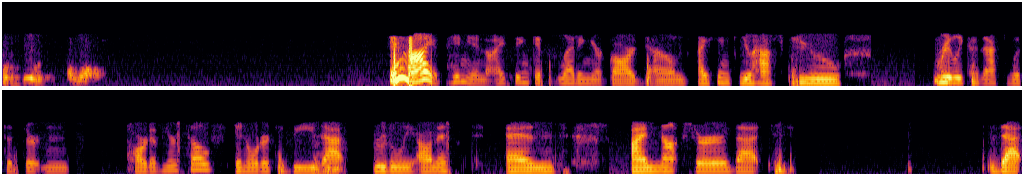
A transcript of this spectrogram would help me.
or build a wall? In my opinion, I think it's letting your guard down. I think you have to really connect with a certain part of yourself in order to be mm-hmm. that brutally honest. And I'm not sure that that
